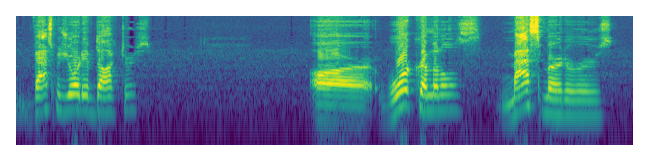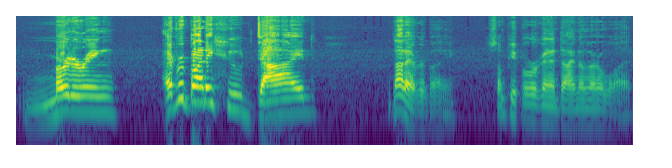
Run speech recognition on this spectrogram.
vast majority of doctors, are war criminals, mass murderers, murdering everybody who died. Not everybody. Some people were going to die no matter what.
